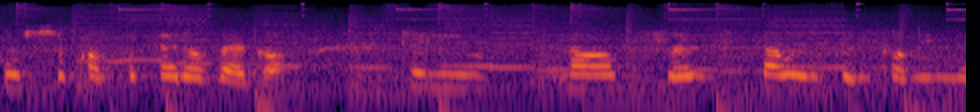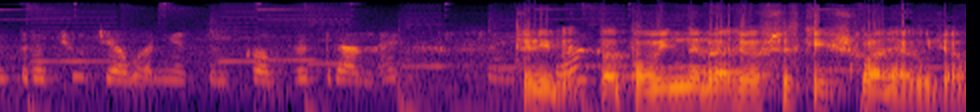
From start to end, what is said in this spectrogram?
kursu komputerowego. Czyli no, w, całym tym powinny brać udział, a nie tylko w wybranych Czyli po, powinny brać we wszystkich szkoleniach udział.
